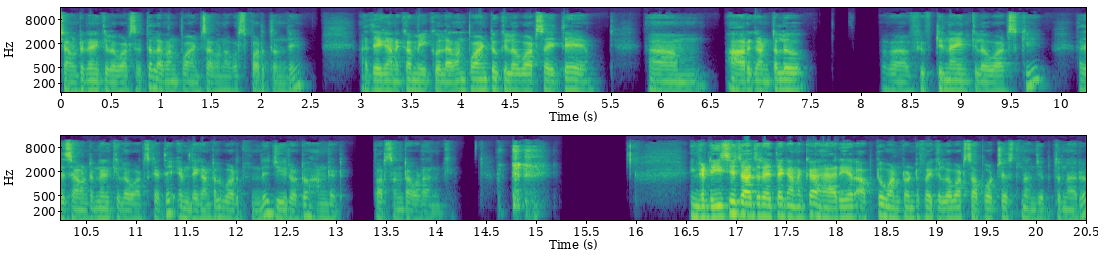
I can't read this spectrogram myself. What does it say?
సెవెంటీ నైన్ కిలో వాట్స్ అయితే లెవెన్ పాయింట్ సెవెన్ అవర్స్ పడుతుంది. అదే కనుక మీకు లెవెన్ పాయింట్ టూ కిలో వాట్స్ అయితే ఆరు గంటలు ఫిఫ్టీ నైన్ కిలో వాట్స్కి అదే సెవెంటీ నైన్ కిలో వాట్స్కి అయితే ఎనిమిది గంటలు పడుతుంది జీరో టు హండ్రెడ్ పర్సెంట్ అవ్వడానికి. ఇంకా డీసీ ఛార్జర్ అయితే కనుక Harrier up to one twenty five kilowatt support చేస్తుందని చెప్తున్నారు.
